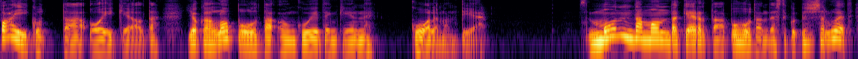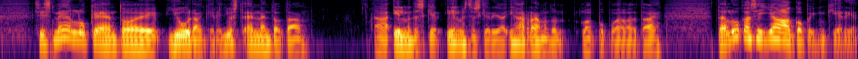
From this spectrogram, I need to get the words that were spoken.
vaikuttaa oikealta, joka lopulta on kuitenkin kuolemantie. Monta, monta kertaa puhutaan tästä. Kun, jos sä luet, siis meidän lukeen toi Juudan kirja just ennen tota, äh, ilmestyskirja, ilmestyskirja ihan raamatun loppupuolella, tai, tai Lukasen Jaakobin kirja,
